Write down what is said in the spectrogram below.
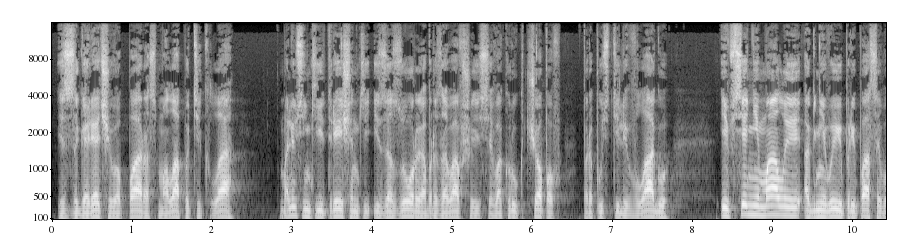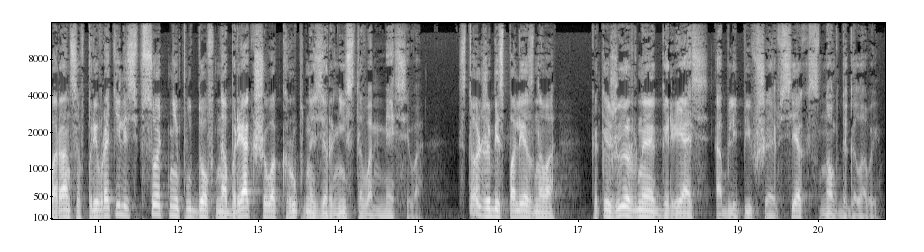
Из-за горячего пара смола потекла, малюсенькие трещинки и зазоры, образовавшиеся вокруг чопов, пропустили влагу, и все немалые огневые припасы варанцев превратились в сотни пудов набрякшего крупнозернистого месива, столь же бесполезного, как и жирная грязь, облепившая всех с ног до головы.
